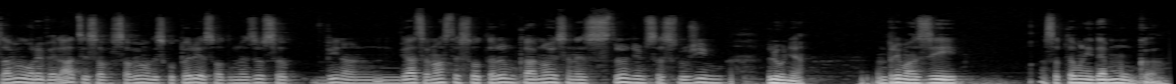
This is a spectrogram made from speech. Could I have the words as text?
să avem o revelație, să, să avem o descoperire sau Dumnezeu să vină în viața noastră și să hotărâm ca noi să ne strângem să slujim lunea. În prima zi a săptămânii de muncă,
